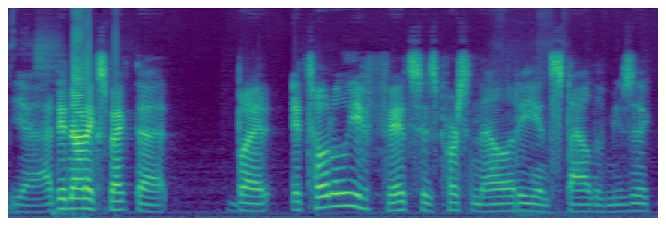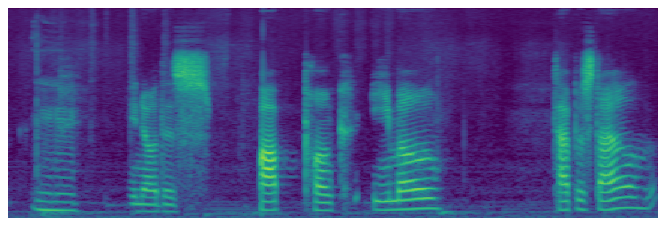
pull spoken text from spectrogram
Yeah, I did not expect that, but it totally fits his personality and style of music. hmm You know, this pop punk emo type of style.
